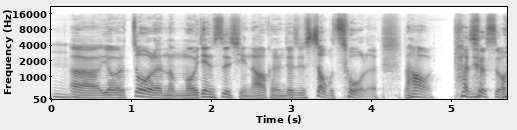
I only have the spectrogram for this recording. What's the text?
嗯，呃有做了某某一件事情，然后可能就是受挫了，然后他就说，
